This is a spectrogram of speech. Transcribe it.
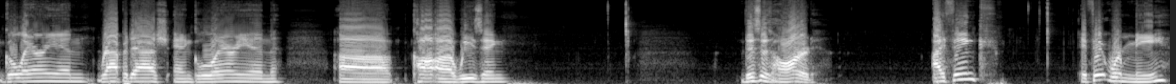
Galarian Rapidash and Galarian uh, uh, uh, Weezing. This is hard. I think if it were me,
